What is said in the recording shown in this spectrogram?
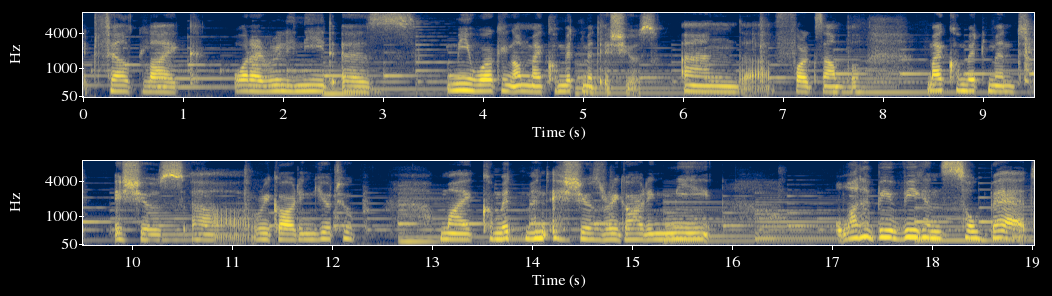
it felt like what I really need is me working on my commitment issues. And uh, for example, my commitment issues uh, regarding YouTube, my commitment issues regarding me want to be vegan so bad.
